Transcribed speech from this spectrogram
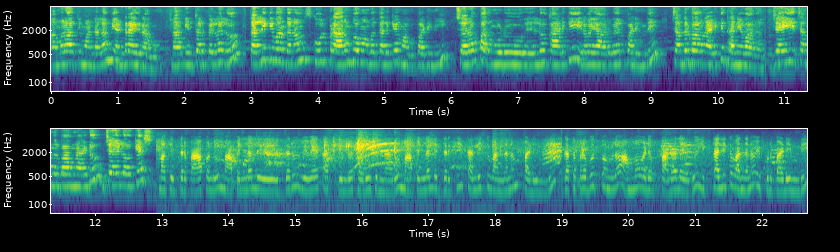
అమరావతి మండలం ఎండ్రాయి గ్రామం. నాకు ఇద్దరు పిల్లలు. తల్లికి వందనం స్కూల్ ప్రారంభం అవ్వతలకే మాకు పడింది. చెరకు పదమూడు వేలు కాడికి ఇరవై ఆరు వేలు పడింది. చంద్రబాబు నాయుడుకి ధన్యవాదాలు. జై చంద్రబాబు నాయుడు జై లోకేష్. మాకు ఇద్దరు పాపలు మా పిల్లలు ఇద్దరు వివేక స్కూల్లో చదువుతున్నారు. మా పిల్లలు ఇద్దరికి తల్లికి వందనం పడింది. గత ప్రభుత్వంలో అమ్మ ఒడి పడలేదు. తల్లికి వందనం ఇప్పుడు పడింది.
